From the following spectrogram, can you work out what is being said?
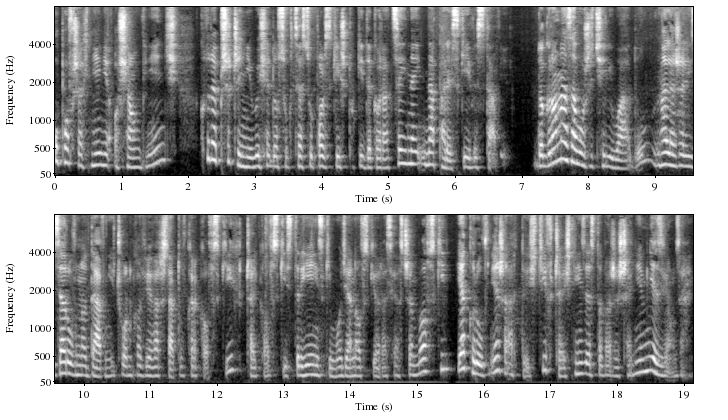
upowszechnienie osiągnięć, które przyczyniły się do sukcesu polskiej sztuki dekoracyjnej na paryskiej wystawie. Do grona założycieli ładu należeli zarówno dawni członkowie warsztatów krakowskich Czajkowski, Stryjeński, Młodzianowski oraz Jastrzębowski, jak również artyści wcześniej ze stowarzyszeniem niezwiązani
